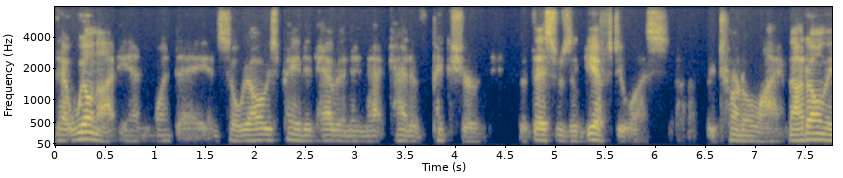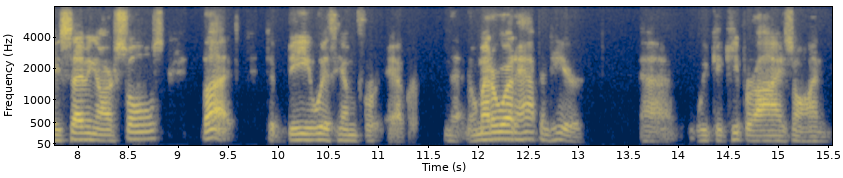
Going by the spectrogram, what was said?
that will not end one day. And so we always painted heaven in that kind of picture that this was a gift to us, eternal life, not only saving our souls, but to be with Him forever. That no matter what happened here, uh, we could keep our eyes on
